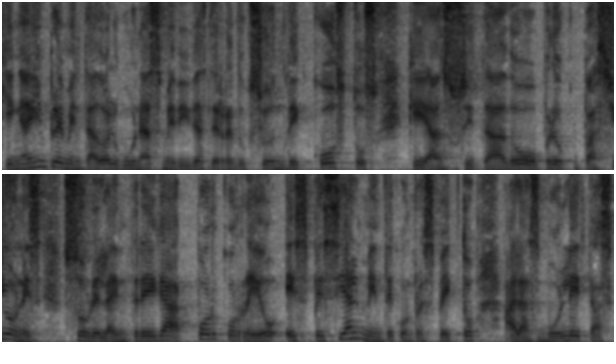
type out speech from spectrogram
quien ha implementado algunas medidas de reducción de costos que han suscitado preocupaciones sobre la entrega por correo, especialmente con respecto a las boletas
